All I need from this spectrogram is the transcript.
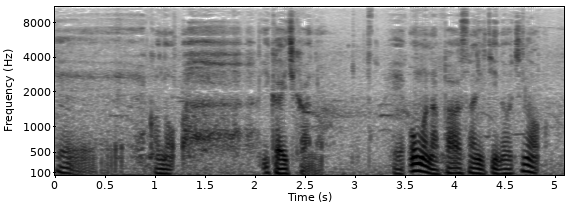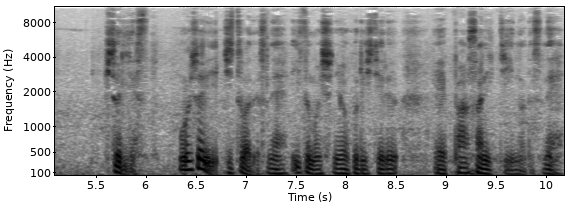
えー、このイカ市川の、えー、主なパーソナリティのうちの一人です。もう一人実はですねいつも一緒にお送りしている、えー、パーソナリティのですね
